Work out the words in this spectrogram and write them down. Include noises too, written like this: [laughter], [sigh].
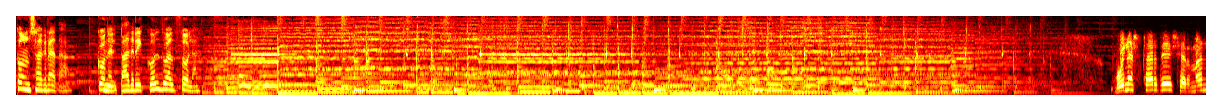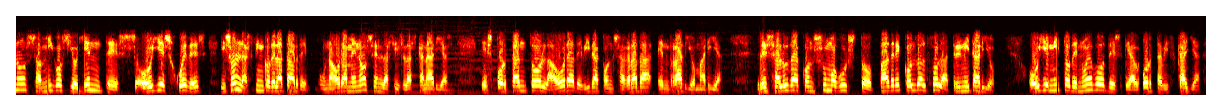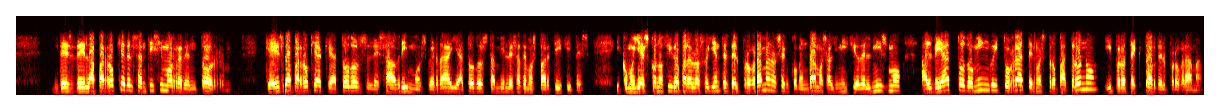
Consagrada con el Padre Coldo Alzola. Buenas tardes, hermanos, amigos y oyentes. Hoy es jueves y son las cinco de la tarde, una hora menos en las Islas Canarias. Es por tanto la hora de vida consagrada en Radio María. Les saluda con sumo gusto Padre Coldo Alzola, Trinitario. Hoy emito de nuevo desde Algorta, Vizcaya, desde la parroquia del Santísimo Redentor, que es la parroquia que a todos les abrimos, ¿verdad? Y a todos también les hacemos partícipes. Y como ya es conocido para los oyentes del programa, nos encomendamos al inicio del mismo al Beato Domingo Iturrate, nuestro patrono y protector del programa.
